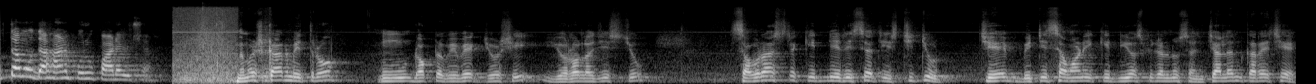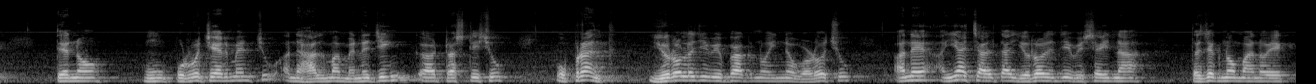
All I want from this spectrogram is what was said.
ઉત્તમ ઉદાહરણ પૂરું પાડેલ છે. નમસ્કાર મિત્રો, હું ડૉક્ટર વિવેક જોશી, યુરોલોજિસ્ટ છું. સૌરાષ્ટ્ર કિડની રિસર્ચ ઇન્સ્ટિટ્યૂટ જે બીટી સવાણી કિડની હોસ્પિટલનું સંચાલન કરે છે, તેનો હું પૂર્વ ચેરમેન છું અને હાલમાં મેનેજિંગ ટ્રસ્ટી છું. ઉપરાંત યુરોલોજી વિભાગનો અહીંનો વડો છું. અને અહીંયા ચાલતા યુરોલોજી વિષયના તજજ્ઞોમાંનો એક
